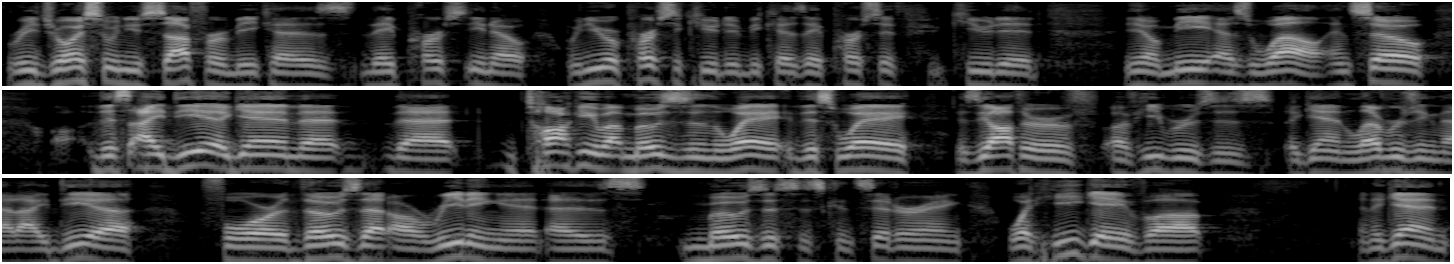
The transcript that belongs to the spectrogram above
rejoice when you suffer because they pers- you know, when you were persecuted because they persecuted, you know, me as well. And so this idea again that that talking about Moses in the way this way is the author of, of Hebrews is again leveraging that idea for those that are reading it as Moses is considering what he gave up. And again,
